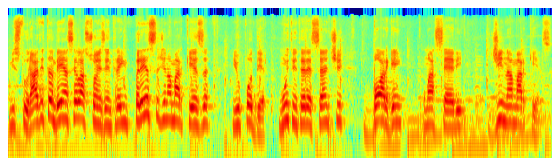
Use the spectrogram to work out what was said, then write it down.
misturado e também as relações entre a imprensa dinamarquesa e o poder. Muito interessante, Borgen, uma série dinamarquesa.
